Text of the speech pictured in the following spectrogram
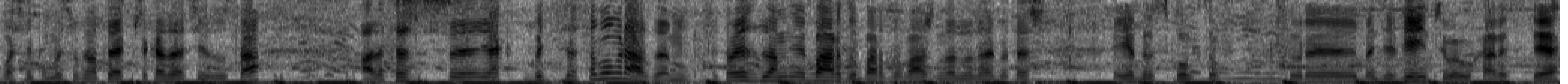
właśnie pomysłów na to, jak przekazać Jezusa, ale też e, jak być ze sobą razem. To jest dla mnie bardzo, bardzo ważne, dlatego też jednym z punktów, który będzie wieńczył Eucharystię,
